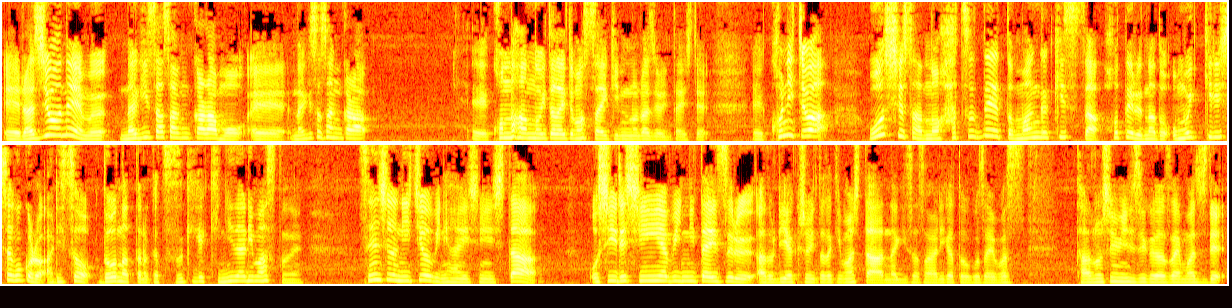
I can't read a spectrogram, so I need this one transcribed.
えー、ラジオネームなぎささんからも、えー、なぎささんからえー、こんな反応いただいてます最近のラジオに対して、えー、こんにちは。ウォッシュさんの初デート漫画喫茶ホテルなど思いっきり下心ありそう。どうなったのか続きが気になりますとね。先週の日曜日に配信した押し入れ深夜便に対するあのリアクションいただきました。渚さんありがとうございます。楽しみにしてくださいマジで。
